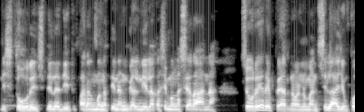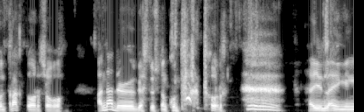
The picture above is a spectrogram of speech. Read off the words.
Ni storage nila dito. Parang mga tinanggal nila kasi mga sira na. So, re-repair naman naman sila yung contractor. So, another gastos ng contractor. Ayun lang yung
